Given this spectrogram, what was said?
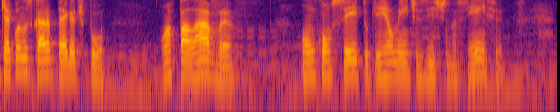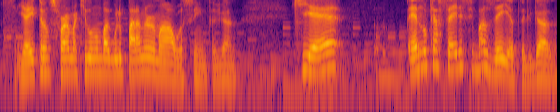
Que é quando os caras pegam, tipo, uma palavra ou um conceito que realmente existe na ciência e aí transforma aquilo num bagulho paranormal, assim, tá ligado? Que é. É no que a série se baseia, tá ligado?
